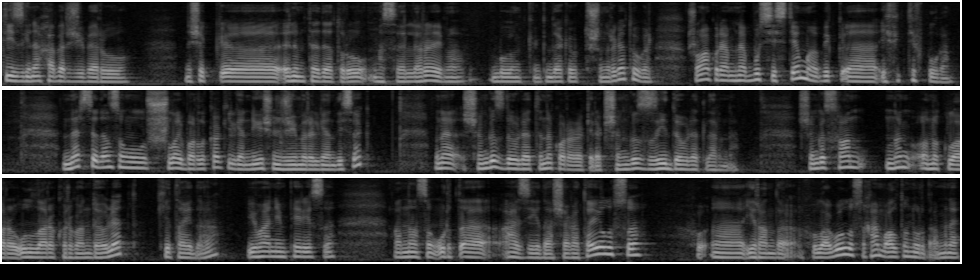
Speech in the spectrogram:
тиз генә хәбәр җибәрү ничек элемтәдә тору мәсьәләләре бүгенге көндә кебек төшенергә түгел шуңа күрә менә бу система бик эффектив булган нәрсәдән соң ул шулай барлыкка килгән ни өчен җимерелгән дисәк менә шыңгыз дәүләтенә карарга кирәк шыңгыз зый дәүләтләренә шыңгыз ханның оныклары уллары корган дәүләт китайда юань империясы. Аннан соң урта азияда шагатай улусы иранда хулагу улусы һәм алтын урда менә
